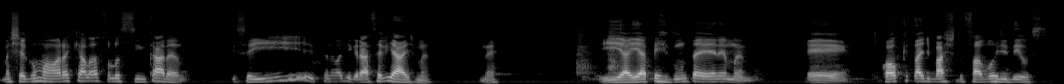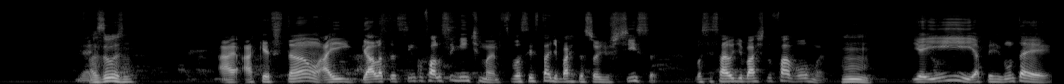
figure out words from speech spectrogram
Mas chegou uma hora que ela falou assim, cara, isso aí, esse negócio de graça é viagem, mano, né? E aí a pergunta é, né, mano, é, qual que tá debaixo do favor de Deus? É. As duas, né? A, a questão, aí Gálatas 5 fala o seguinte, mano, se você está debaixo da sua justiça, você saiu debaixo do favor, mano. Hum. E aí a pergunta é:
